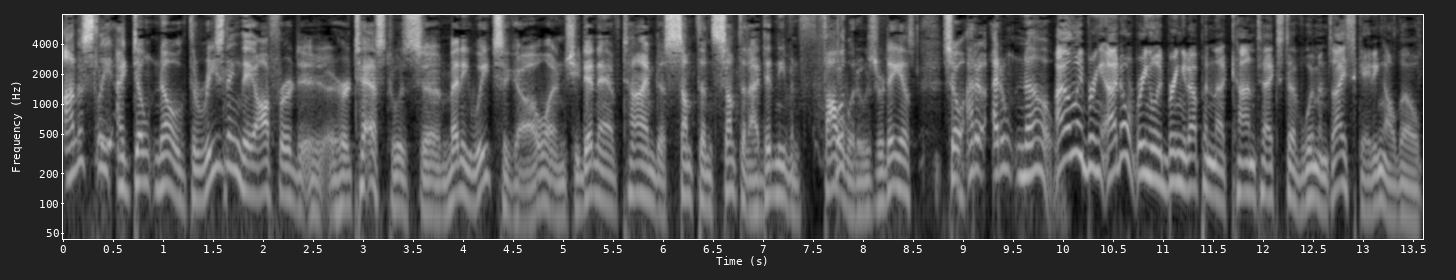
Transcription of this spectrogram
honestly. I don't know. The reasoning they offered uh, her test was uh, many weeks ago, and she didn't have time to something something. I didn't even follow it. It was ridiculous. So I don't. I don't know. I only bring I don't really bring it up in the context of women's ice skating, although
